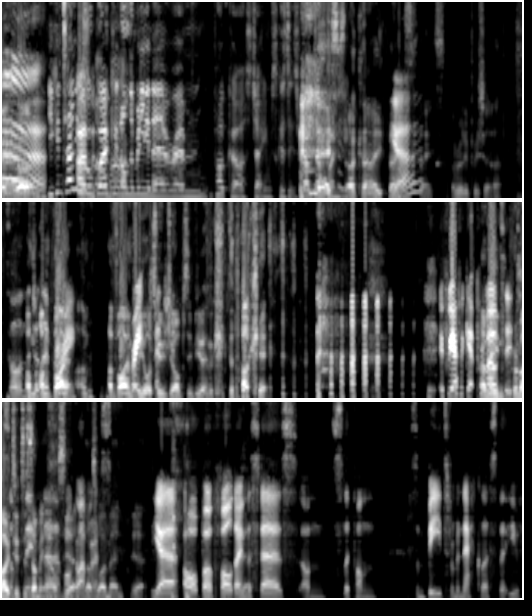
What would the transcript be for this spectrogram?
yeah. work. You can tell you Um, were working on the Millionaire um, podcast, James, because it's rubbed Yes. off on you. Okay. Thanks. Yeah. Thanks. I really appreciate that. It's all in the I'm, I'm, delivery. vying, I'm, I'm vying for Great your two jobs if you ever kick the bucket. if we ever get I promoted, mean, promoted to something, uh, else. more Yeah, glamorous. that's what I meant. Yeah. Yeah, or both fall down Yeah. the stairs on slip on some beads from a necklace that you've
